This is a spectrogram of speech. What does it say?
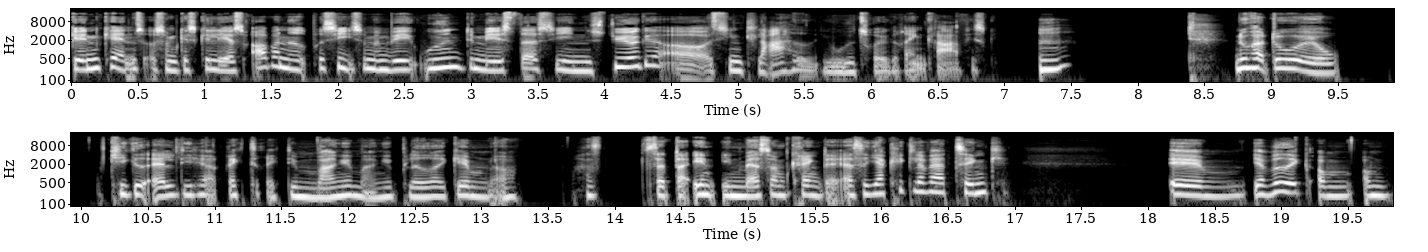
genkendes og som kan skaleres op og ned, præcis som man vil, uden det mister sin styrke og sin klarhed i udtrykket rent grafisk. Mm. Nu har du øh, jo kigget alle de her rigtig, rigtig mange, mange plader igennem og har sat dig ind i en masse omkring det. Altså, jeg kan ikke lade være at tænke, øhm, jeg ved ikke, om, om,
